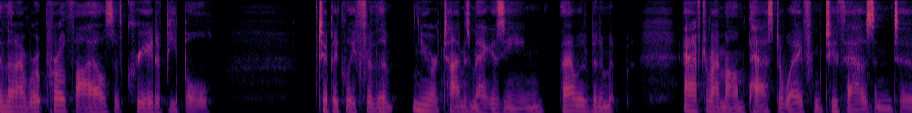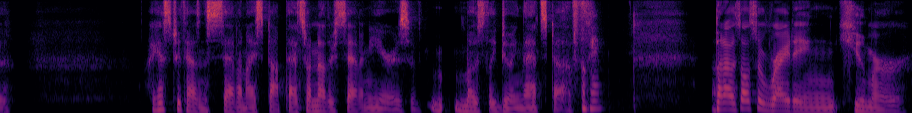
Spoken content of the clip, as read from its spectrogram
And then I wrote profiles of creative people, typically for the New York Times Magazine. That would have been after my mom passed away from 2000 to, I guess 2007, I stopped that. So another seven years of mostly doing that stuff. Okay. But I was also writing humor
